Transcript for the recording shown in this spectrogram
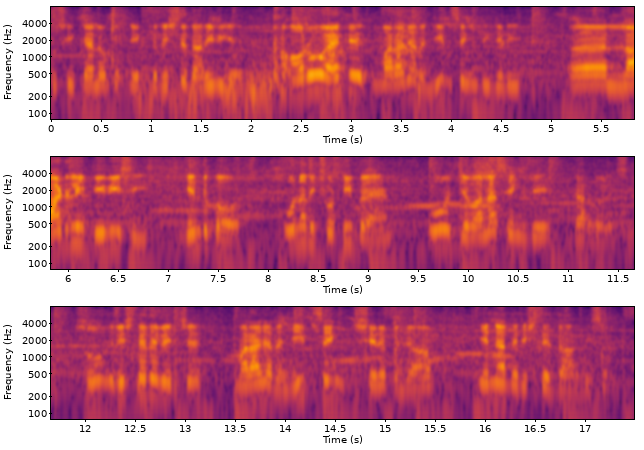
ਤੁਸੀਂ ਕਹਿ ਲਓ ਕਿ ਇੱਕ ਰਿਸ਼ਤੇਦਾਰੀ ਵੀ ਹੈ। ਔਰ ਉਹ ਹੈ ਕਿ ਮਹਾਰਾਜਾ ਰਣਜੀਤ ਸਿੰਘ ਦੀ ਜਿਹੜੀ ਲਾਡਲੀ ਬੀਵੀ ਸੀ, ਜਿੰਦ ਕੌਰ, ਉਹਨਾਂ ਦੀ ਛੋਟੀ ਭੈਣ, ਉਹ ਜਵਾਲਾ ਸਿੰਘ ਦੇ ਘਰ ਵਾਲੇ ਸੀ। ਸੋ ਰਿਸ਼ਤੇ ਦੇ ਵਿੱਚ ਮਹਾਰਾਜਾ ਰਣਜੀਤ ਸਿੰਘ, ਸ਼ੇਰੇ ਪੰਜਾਬ, ਇਹਨਾਂ ਦੇ ਰਿਸ਼ਤੇਦਾਰ ਵੀ ਸਨ।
